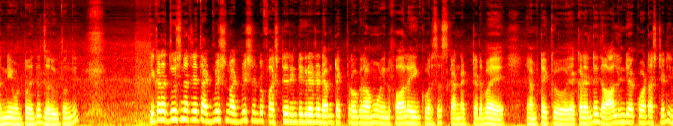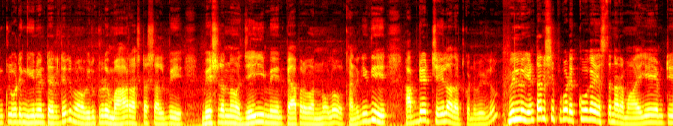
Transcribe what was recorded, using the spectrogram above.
అన్నీ ఉండటం అయితే జరుగుతుంది. ఇక్కడ చూసినట్లయితే admission admission to first year integrated MTech programme in following courses conducted by MTech ఎక్కడంటే ఇది all India quota state including union territory including Maharashtra shall be based అన్న జేఈ మెయిన్ పేపర్ వన్లో కనుక ఇది అప్డేట్ చేయలేదు అట్టుకోండి వీళ్ళు. వీళ్ళు ఇంటర్న్షిప్ కూడా ఎక్కువగా ఇస్తున్నారమ్మా IAMT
